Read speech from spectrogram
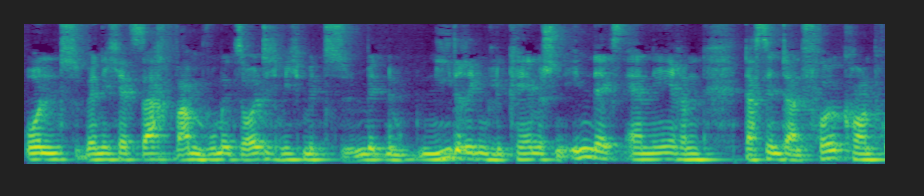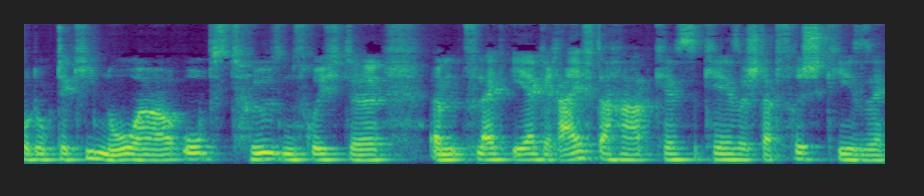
Und wenn ich jetzt sage, womit sollte ich mich mit, mit einem niedrigen glykämischen Index ernähren, das sind dann Vollkornprodukte, Quinoa, Obst, Hülsenfrüchte, ähm, vielleicht eher gereifter Hartkäse statt Frischkäse,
